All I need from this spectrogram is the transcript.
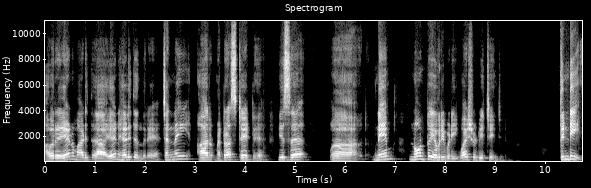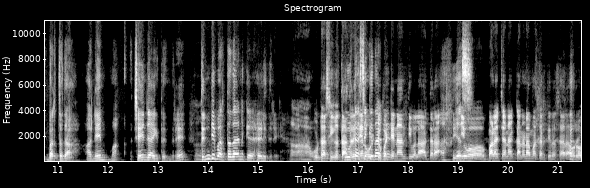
ಅವರು ಏನು ಮಾಡಿದ ಏನು ಹೇಳಿದಂದ್ರೆ Chennai or Madras state is name known to everybody why should be change ತಿಂಡಿ ಬರ್ತದ? ಆ ನೇಮ್ ಚೇಂಜ್ ಆಗಿತ್ತು ಅಂದ್ರೆ ತಿಂಡಿ ಬರ್ತದ ಅಂತ ಹೇಳಿದ್ರಿ. ಊಟ ಸಿಗುತ್ತಾ? ಬಟ್ಟೆನ ಅಂತೀವಲ್ಲ ಆತರ. ನೀವು ಬಹಳ ಚೆನ್ನಾಗಿ ಕನ್ನಡ ಮಾತಾಡ್ತೀರಾ ಸರ್? ಅವರು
